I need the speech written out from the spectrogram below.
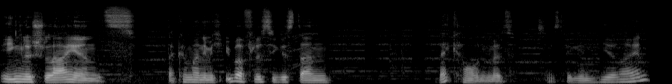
English Lions. Da können wir nämlich Überflüssiges dann weghauen mit. Das heißt, wir gehen hier rein.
